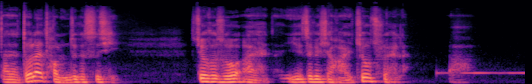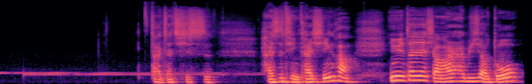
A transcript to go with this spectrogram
大家都来讨论这个事情。最后说，哎，有这个小孩救出来了啊！大家其实还是挺开心哈，因为大家小孩还比较多，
